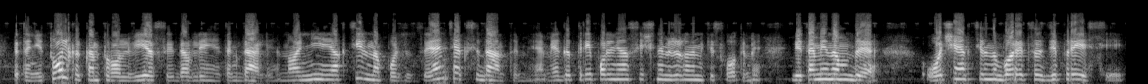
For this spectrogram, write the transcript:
– это не только контроль веса и давления и так далее, но они активно пользуются и антиоксидантами, омега-3 полиненасыщенными жирными кислотами, витамином D, очень активно борется с депрессией.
